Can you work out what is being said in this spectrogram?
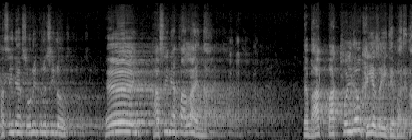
হাসিনার চরিত্র ছিল, এই হাসিনা পালায় না। তা ভাত পাক কইরেও খাইয়া যাইতে পারে না।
